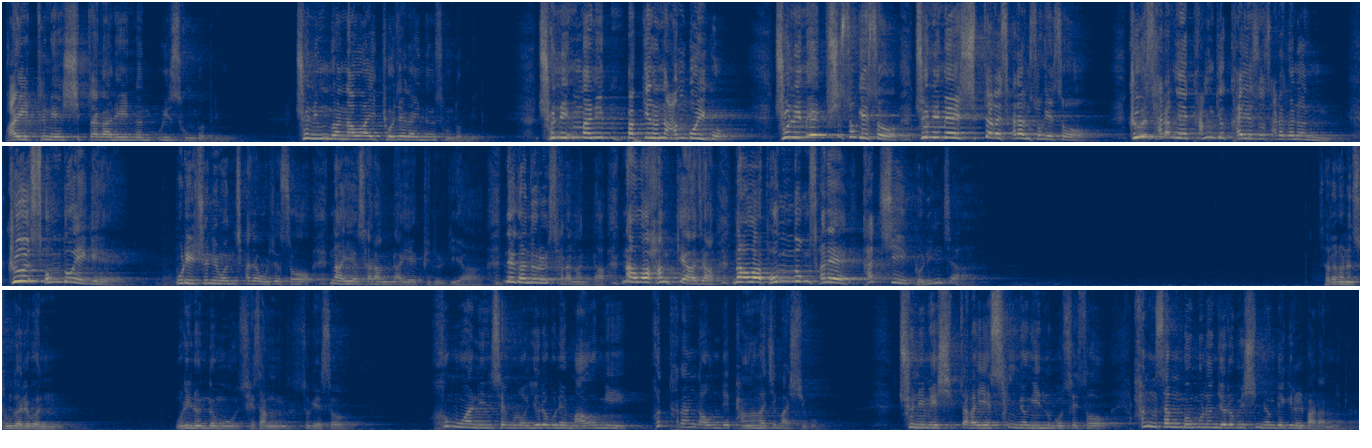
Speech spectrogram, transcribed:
바위 틈에 십자가 안에 있는 우리 성도들입니다. 주님과 나와의 교제가 있는 성도입니다. 주님만이 밖에는 안 보이고 주님의 피 속에서 주님의 십자가 사랑 속에서 그 사랑에 감격하여서 살아가는 그 성도에게 우리 주님은 찾아오셔서 나의 사랑 나의 비둘기야. 내가 너를 사랑한다. 나와 함께하자. 나와 봄동산에 같이 거닐자. 사랑하는 성도 여러분 우리는 너무 세상 속에서 허무한 인생으로 여러분의 마음이 허탈한 가운데 방황하지 마시고 주님의 십자가에 생명이 있는 곳에서 항상 머무는 여러분 신명 되기를 바랍니다.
